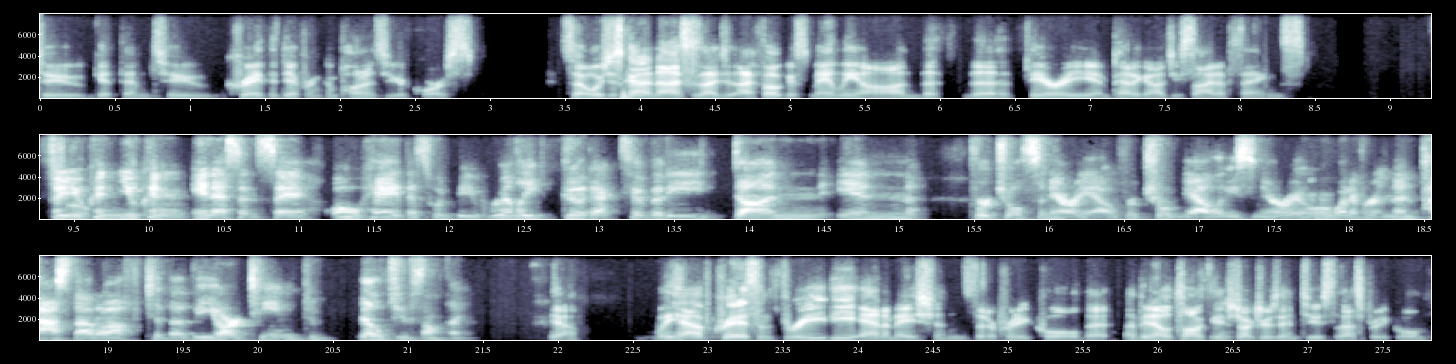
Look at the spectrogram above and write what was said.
to get them to create the different components of your course. So which is kind of nice because I just, I focus mainly on the the theory and pedagogy side of things. So, so you can you can in essence say, oh hey, this would be really good activity done in virtual scenario, virtual reality scenario, mm-hmm. or whatever, and then pass that off to the VR team to build you something. Yeah. We have created some 3D animations that are pretty cool that I've been able to talk the instructors into. So that's pretty cool.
